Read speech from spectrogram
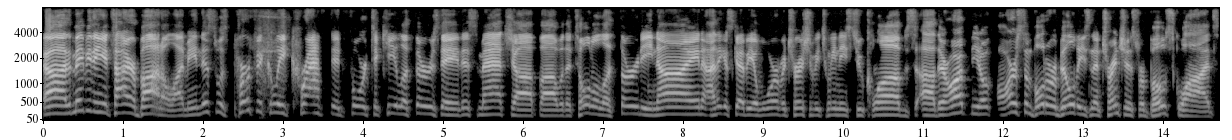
Uh, maybe the entire bottle. I mean, this was perfectly crafted for Tequila Thursday. This matchup uh, with a total of 39. I think it's going to be a war of attrition between these two clubs. Uh, there are, you know, are some vulnerabilities in the trenches for both squads.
